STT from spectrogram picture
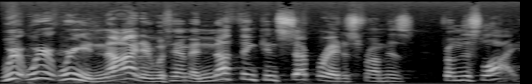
We're, we're, we're united with him, and nothing can separate us from, his, from this life.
